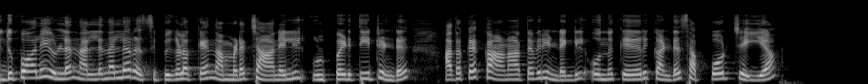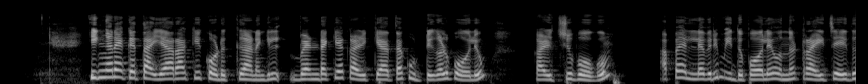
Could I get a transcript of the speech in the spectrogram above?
ഇതുപോലെയുള്ള നല്ല നല്ല റെസിപ്പികളൊക്കെ നമ്മുടെ ചാനലിൽ ഉൾപ്പെടുത്തിയിട്ടുണ്ട്. അതൊക്കെ കാണാത്തവരുണ്ടെങ്കിൽ ഒന്ന് കയറി കണ്ട് സപ്പോർട്ട് ചെയ്യുക ഇങ്ങനെയൊക്കെ തയ്യാറാക്കി കൊടുക്കുകയാണെങ്കിൽ വെണ്ടയ്ക്ക കഴിക്കാത്ത കുട്ടികൾ പോലും കഴിച്ചു പോകും. അപ്പോൾ എല്ലാവരും ഇതുപോലെ ഒന്ന് ട്രൈ ചെയ്ത്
